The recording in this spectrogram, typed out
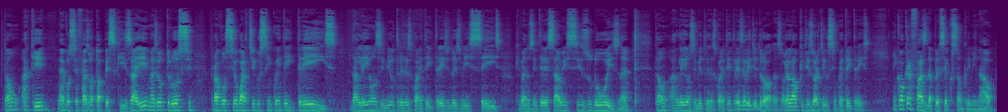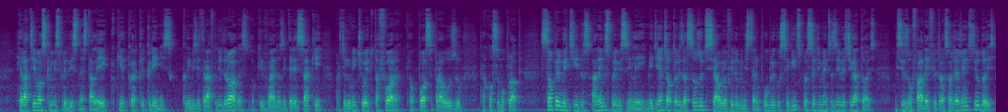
Então, aqui, né, você faz uma tua pesquisa aí, mas eu trouxe para você o artigo 53 da Lei 11.343 de 2006, que vai nos interessar o inciso 2, né? Então, a Lei 11.343 é a Lei de Drogas. Olha lá o que diz o artigo 53. Em qualquer fase da persecução criminal, relativa aos crimes previstos nesta lei, que, que crimes? Crimes de tráfico de drogas, o que vai nos interessar aqui. O artigo 28 está fora, que é o posse para uso para consumo próprio, são permitidos, além dos previstos em lei, mediante autorização judicial e ouvido do Ministério Público, os seguintes procedimentos investigatórios. O inciso 1 fala da infiltração de agentes e o 2,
